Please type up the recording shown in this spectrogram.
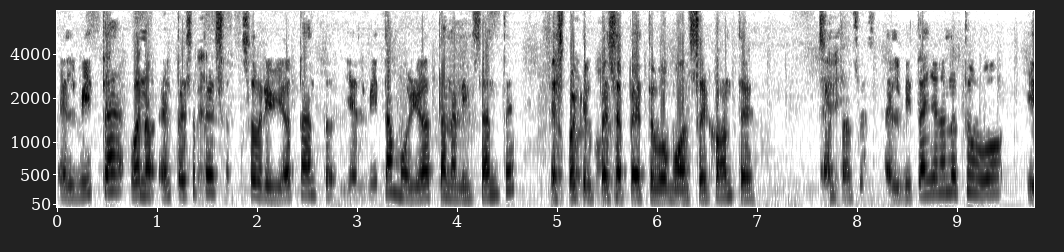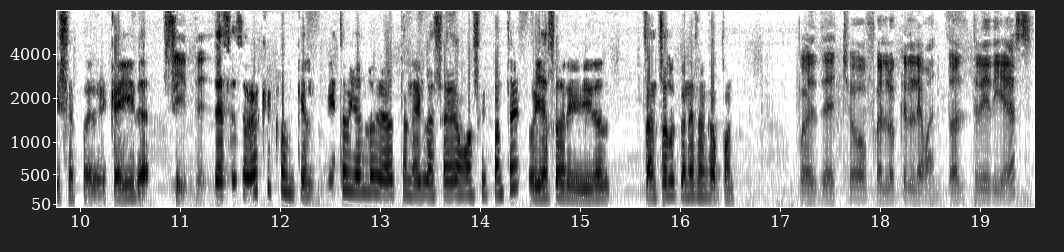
el Vita, bueno, el PSP so- sobrevivió tanto y el Vita murió tan al instante, es porque el PSP tuvo Monster Hunter. Sí. Entonces, el Vita ya no lo tuvo y se fue de caída. Sí, de- te aseguro que con que el Vita hubiera logrado tener la saga Monster Hunter, hubiera sobrevivido tan solo con eso en Japón. Pues de hecho fue lo que levantó el 3DS.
